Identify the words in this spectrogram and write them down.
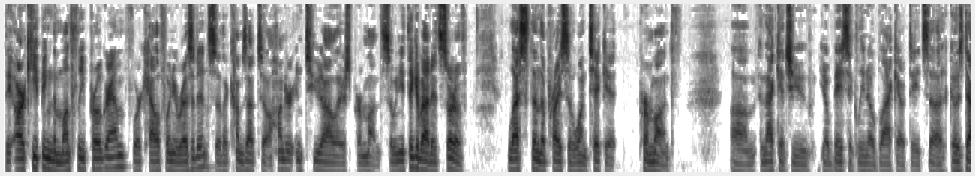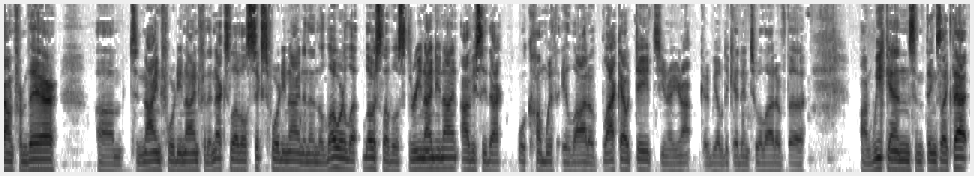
They are keeping the monthly program for California residents, so that comes out to one hundred and two dollars per month. So when you think about it, it's sort of less than the price of one ticket per month, um, and that gets you, you know, basically no blackout dates. Uh, goes down from there um, to nine forty nine for the next level, six forty nine, and then the lower le- lowest level is three ninety nine. Obviously, that will come with a lot of blackout dates. You know, you're not going to be able to get into a lot of the on weekends and things like that.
